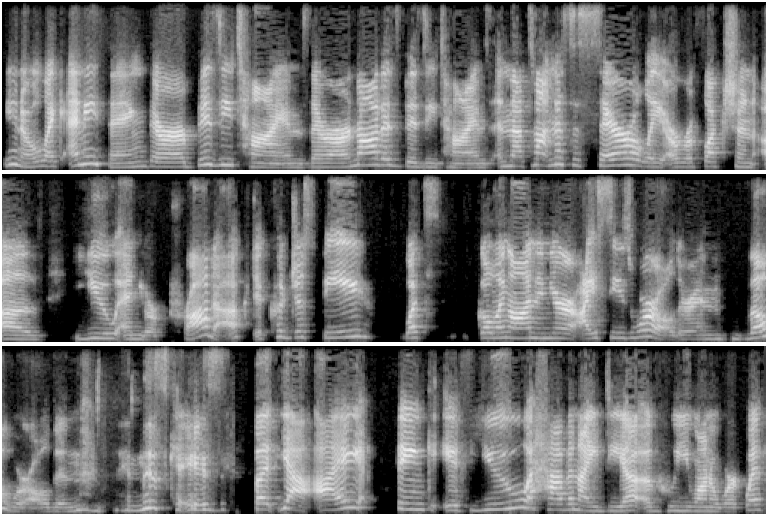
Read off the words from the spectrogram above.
you know, like anything, there are busy times, there are not as busy times, and that's not necessarily a reflection of you and your product. It could just be what's going on in your IC's world or in the world in in this case. But yeah, I think if you have an idea of who you want to work with,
